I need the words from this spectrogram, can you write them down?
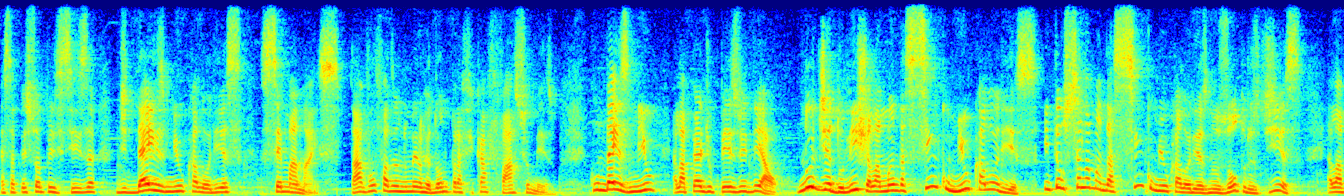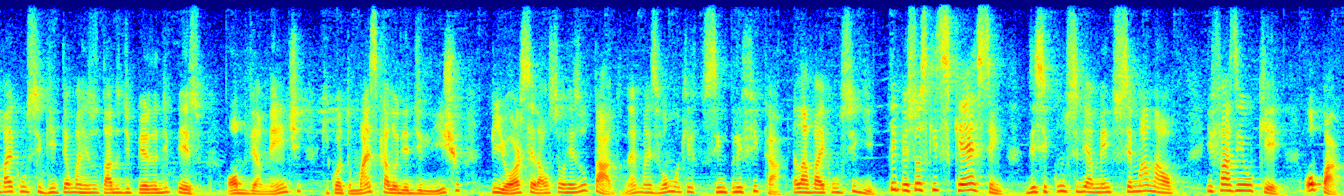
essa pessoa precisa de 10 mil calorias semanais. Tá? Vou fazer um número redondo para ficar fácil mesmo. Com 10 mil, ela perde o peso ideal. No dia do lixo, ela manda 5 mil calorias. Então, se ela mandar 5 mil calorias nos outros dias, ela vai conseguir ter um resultado de perda de peso. Obviamente que quanto mais caloria de lixo, pior será o seu resultado, né? Mas vamos aqui simplificar. Ela vai conseguir. Tem pessoas que esquecem desse conciliamento semanal e fazem o quê? Opa,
